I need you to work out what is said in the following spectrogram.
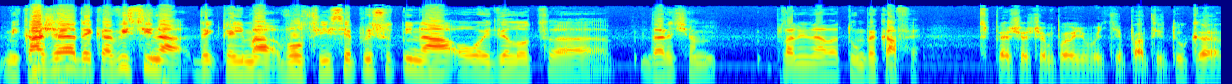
ми кажа дека вистина дека има волци и се присутни на овој дел од да речем планинава Тумбе кафе. Спешачен повеќе пати тука,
